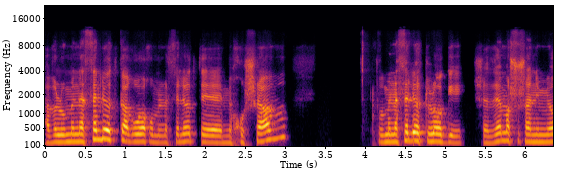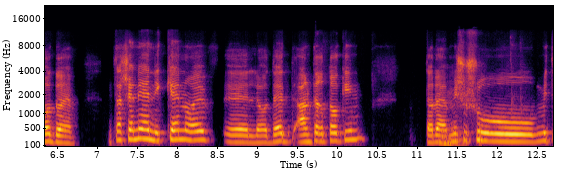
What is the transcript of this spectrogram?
אבל הוא מנסה להיות קר רוח, הוא מנסה להיות uh, מחושב, והוא מנסה להיות לוגי, שזה משהו שאני מאוד אוהב. מצד שני אני כן אוהב אה, לעודד אנדרדוגים, אתה יודע, mm-hmm. מישהו שהוא מת...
